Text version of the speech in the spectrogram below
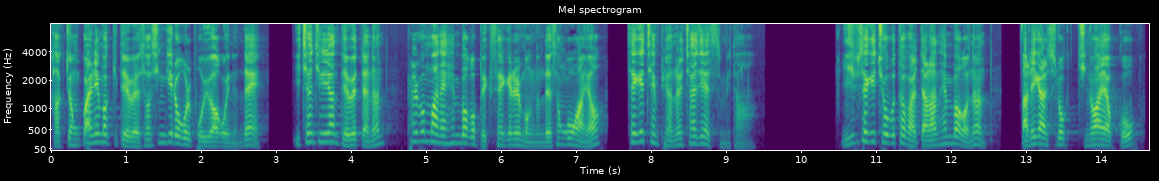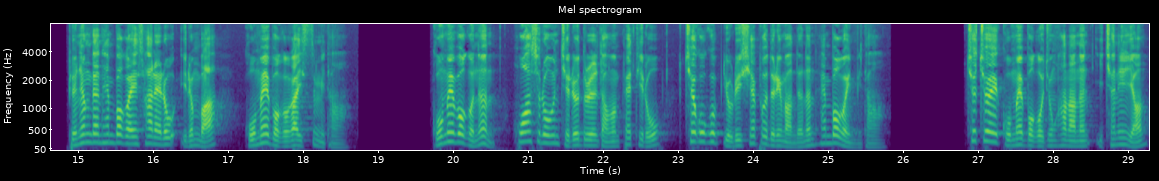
각종 빨리먹기 대회에서 신기록을 보유하고 있는데 2007년 대회 때는 8분 만에 햄버거 103개를 먹는데 성공하여 세계 챔피언을 차지했습니다. 20세기 초부터 발달한 햄버거는 날이 갈수록 진화하였고 변형된 햄버거의 사례로 이른바 고메버거가 있습니다. 고메버거는 호화스러운 재료들을 담은 패티로 최고급 요리 셰프들이 만드는 햄버거입니다. 최초의 고메버거 중 하나는 2001년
